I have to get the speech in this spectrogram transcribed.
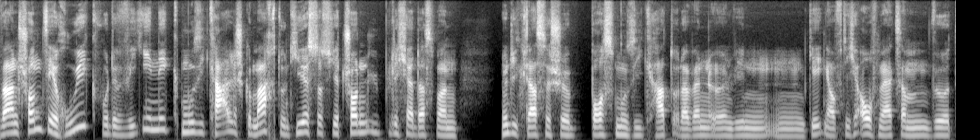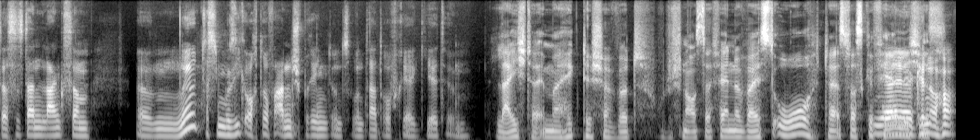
waren schon sehr ruhig, wurde wenig musikalisch gemacht und hier ist das jetzt schon üblicher, dass man nur die klassische Bossmusik hat oder wenn irgendwie ein, ein Gegner auf dich aufmerksam wird, dass es dann langsam, ähm, ne, dass die Musik auch drauf anspringt und so und darauf reagiert. Ähm. leichter, immer hektischer wird, wo du schon aus der Ferne weißt, oh, da ist was Ja, ja, Gefährliches. genau.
